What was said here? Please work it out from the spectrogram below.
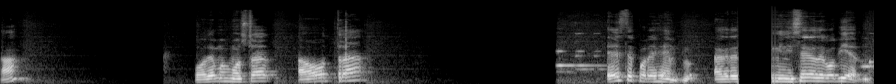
¿Ah? Podemos mostrar a otra. Este, por ejemplo, agresión Ministerio de Gobierno.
